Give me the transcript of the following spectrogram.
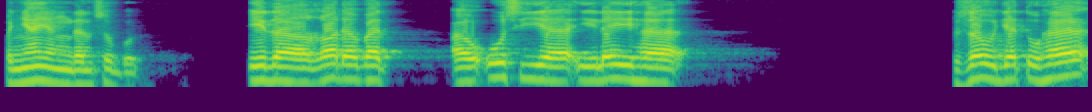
Penyayang dan subur. Idza ghadabat au usiya ilaiha zaujatuha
